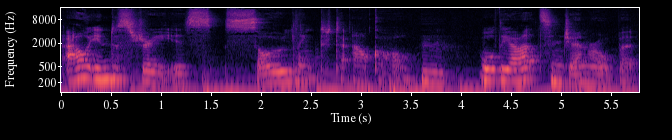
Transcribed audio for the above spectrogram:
Our industry is so linked to alcohol. Hmm. Well, the arts in general, but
